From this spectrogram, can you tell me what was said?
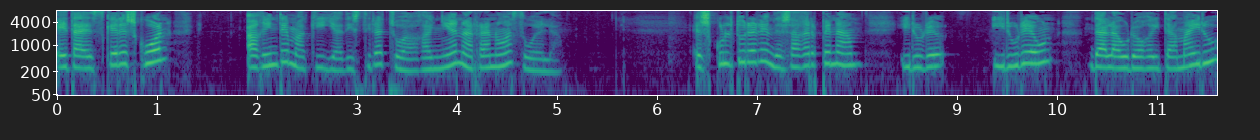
Eta ezker eskuan aginte makila distiratsua gainean arranoa zuela. Eskulturaren desagerpena irure, irureun da laurogeita mairu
